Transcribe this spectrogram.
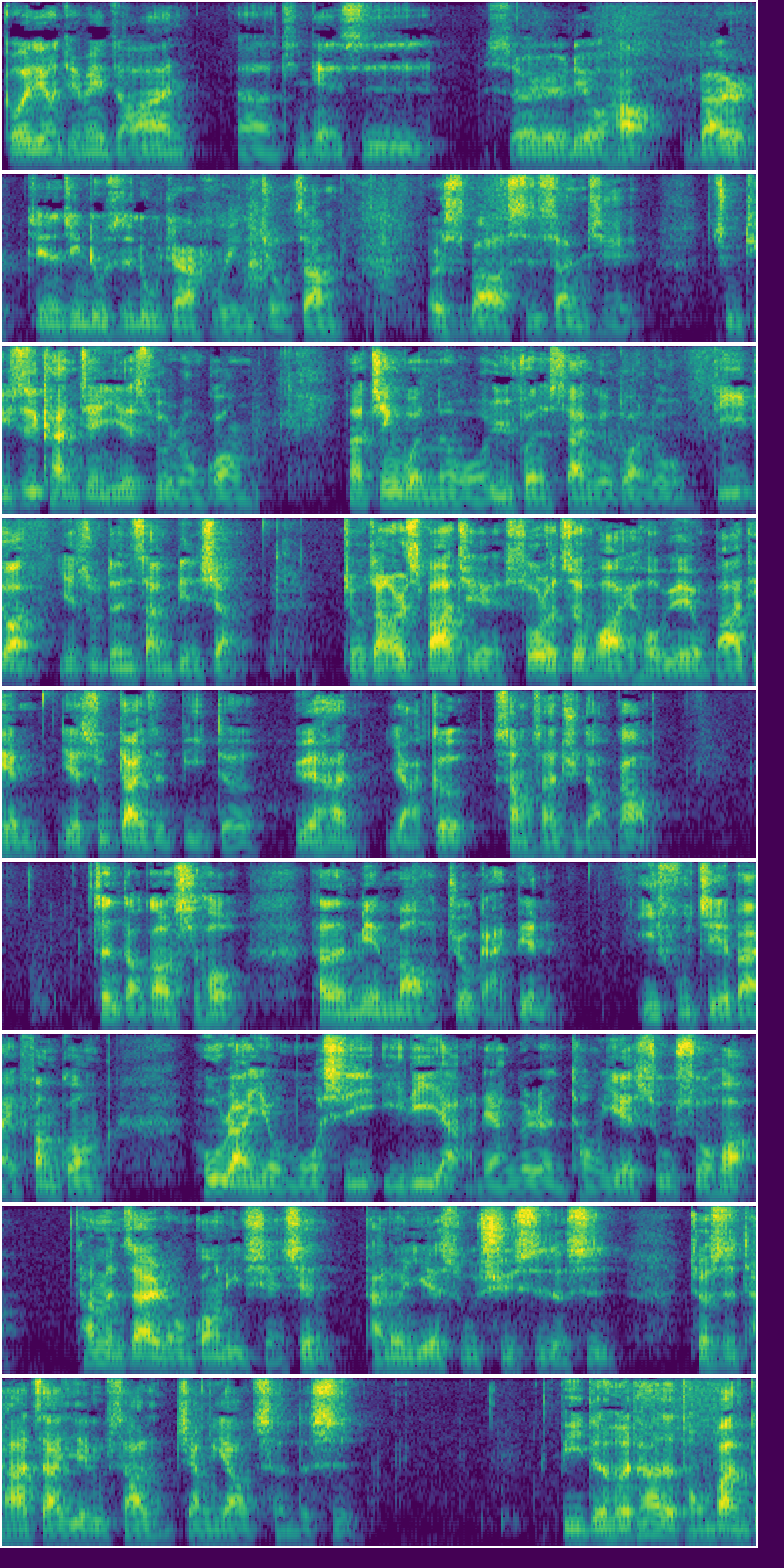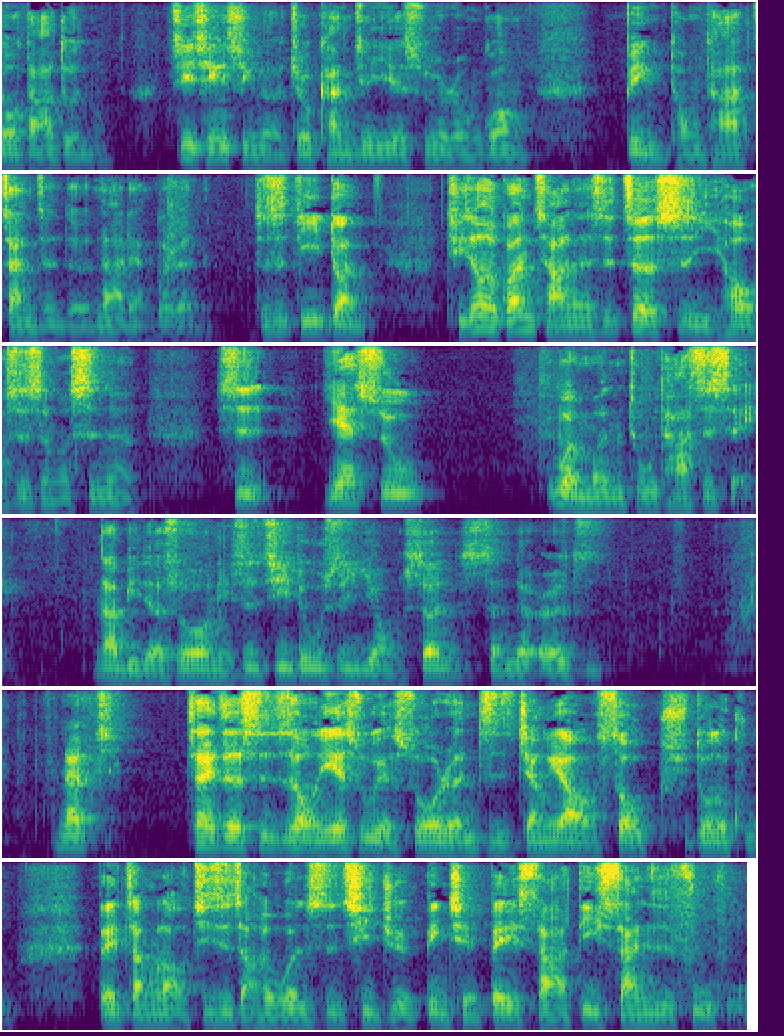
各位弟兄姐妹早安，呃，今天是十二月六号，礼拜二。今天的进度是路加福音九章二十八到四十三节，主题是看见耶稣的荣光。那经文呢，我预分三个段落。第一段，耶稣登山变像。九章二十八节说了这话以后，约有八天，耶稣带着彼得、约翰、雅各上山去祷告。正祷告的时候，他的面貌就改变了，衣服洁白放光。忽然有摩西、以利亚两个人同耶稣说话，他们在荣光里显现，谈论耶稣去世的事，就是他在耶路撒冷将要成的事。彼得和他的同伴都打盹，既清醒了，就看见耶稣的荣光，并同他站着的那两个人。这是第一段，其中的观察呢，是这事以后是什么事呢？是耶稣问门徒他是谁。那彼得说：“你是基督，是永生神的儿子。”那在这事之后，耶稣也说：“人子将要受许多的苦，被长老、祭司长和文士弃绝，并且被杀，第三日复活。”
